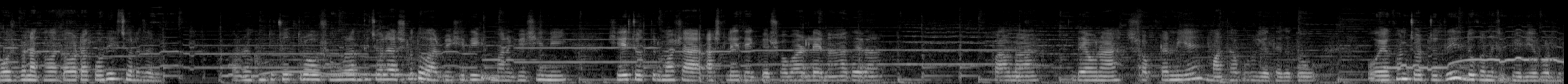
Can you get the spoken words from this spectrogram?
বসবে না, খাওয়া দাওয়াটা করেই চলে যাবে। কারণ এখন তো চৈত্র সংক্রান্তি চলে আসলো তো, আর বেশি দিন মানে বেশি নেই। সেই চৈত্র মাস আসলেই দেখবে সবার লেনা দেনা, পাওনা, দেওনা, সবটা নিয়ে মাথা পুরো ইয়ে থাকে। তো ও এখন চট জলদি দোকানে বেরিয়ে পড়বে।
